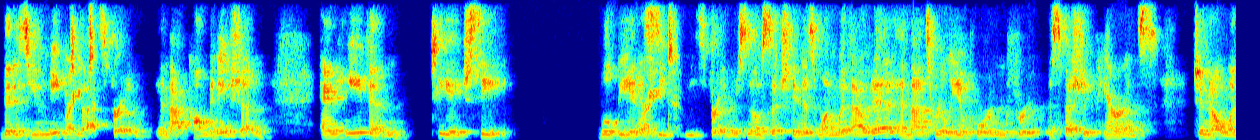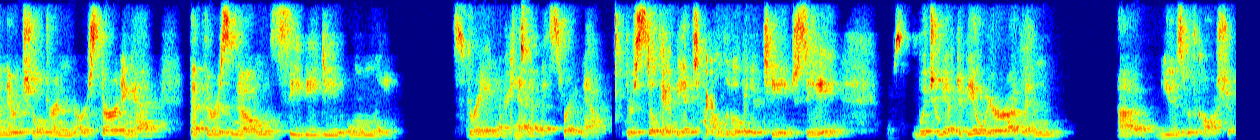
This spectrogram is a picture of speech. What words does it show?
that is unique Right. to that strain in that combination. And even THC will be in a Right. CBD strain. There's no such thing as one without it, and that's really important for especially parents to know when their children are starting it that there is no CBD only strain of Right. cannabis right now. There's still going to be a, t- a little bit of THC, which we have to be aware of and uh, use with caution.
